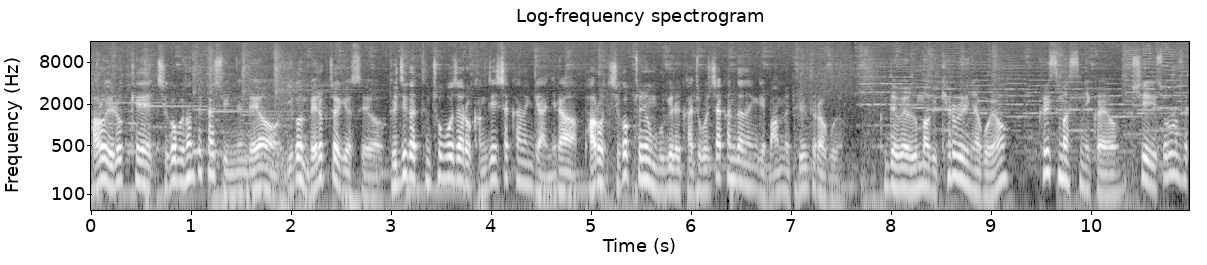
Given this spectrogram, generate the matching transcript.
바로 이렇게 직업을 선택할 수 있는데요. 이건 매력적이었어요. 그지 같은 초보자로 강제 시작하는 게 아니라 바로 직업 전용 무기를 가지고 시작한다는 게 마음에 들더라고요. 근데 왜 음악이 캐롤이냐고요? 크리스마스니까요. 혹시 솔로 세-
